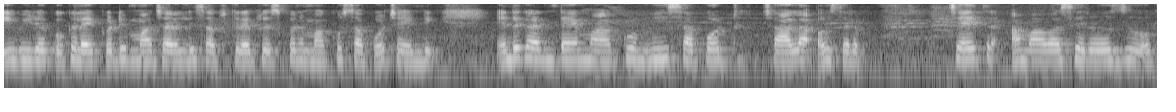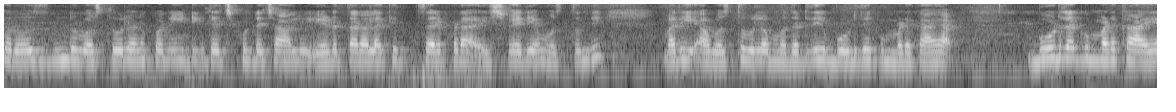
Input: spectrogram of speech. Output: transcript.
ఈ వీడియోకి ఒక లైక్ కొట్టి మా ఛానల్ని సబ్స్క్రైబ్ చేసుకొని మాకు సపోర్ట్ చేయండి. ఎందుకంటే మాకు మీ సపోర్ట్ చాలా అవసరం. చైత్ర అమావాస్య రోజు ఒక రోజు ముందు వస్తువులను కొని ఇంటికి తెచ్చుకుంటే చాలు. ఏడు తరాలకి సరిపడా ఐశ్వర్యం వస్తుంది. మరి ఆ వస్తువులో మొదటిది బూడిద గుమ్మడికాయ. బూడిద గుమ్మడికాయ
